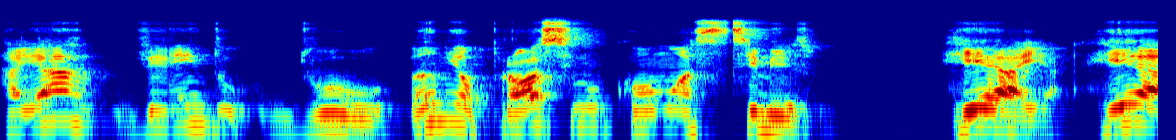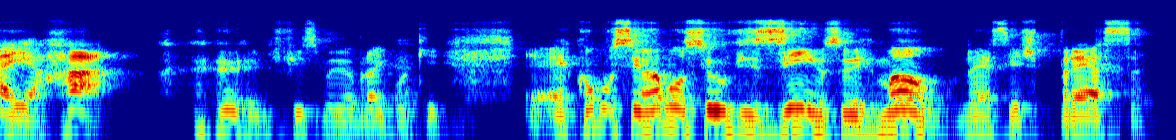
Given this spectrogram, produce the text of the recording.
Rayar vem do, do ame ao próximo como a si mesmo. Reaya, reayahá. É difícil meu hebraico aqui. É como você ama o seu vizinho, o seu irmão, né? Você expressa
